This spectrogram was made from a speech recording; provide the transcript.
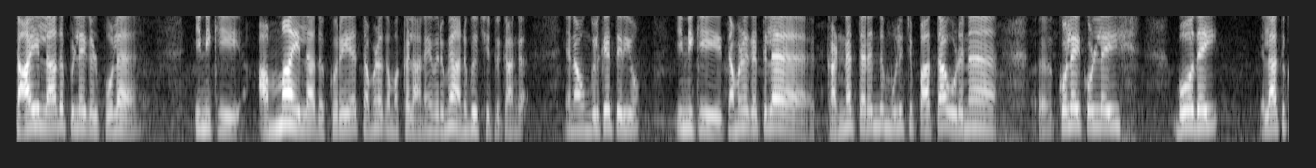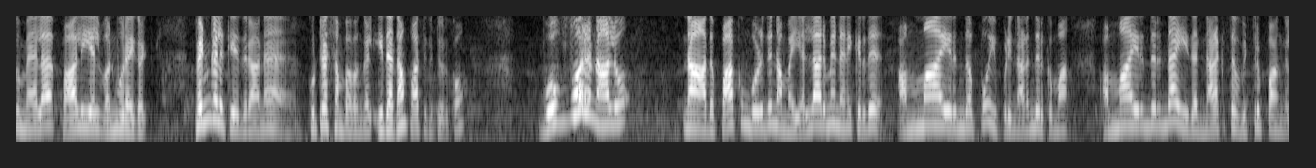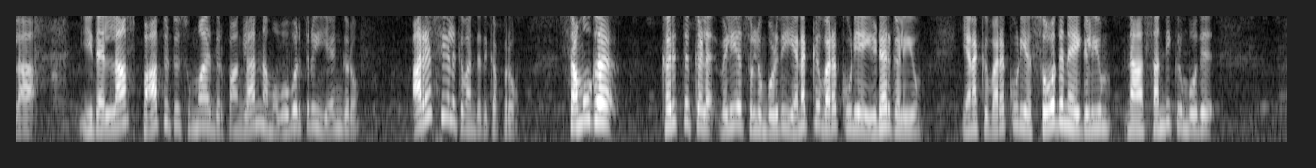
தாய் இல்லாத பிள்ளைகள் போல இன்னைக்கு அம்மா இல்லாத குறைய தமிழக மக்கள் அனைவருமே அனுபவிச்சிட்டு இருக்காங்க ஏன்னா உங்களுக்கே தெரியும் இன்னைக்கு தமிழகத்தில் கண்ணை திறந்து முழிச்சு பார்த்தா உடனே கொலை கொள்ளை போதை எல்லாத்துக்கும் மேலே பாலியல் வன்முறைகள் பெண்களுக்கு எதிரான குற்ற சம்பவங்கள் இதை தான் பார்த்துக்கிட்டு இருக்கோம். ஒவ்வொரு நாளும் நான் அதை பார்க்கும் பொழுது நம்ம எல்லாருமே நினைக்கிறது அம்மா இருந்தப்போ இப்படி நடந்திருக்குமா? அம்மா இருந்திருந்தா இதை நடத்த விட்டுருப்பாங்களா? இதெல்லாம் பார்த்துட்டு சும்மா இருந்திருப்பாங்களான்னு நம்ம ஒவ்வொருத்தரும் ஏங்குறோம். அரசியலுக்கு வந்ததுக்கப்புறம் சமூக கருத்துக்களை வெளியே சொல்லும் பொழுது எனக்கு வரக்கூடிய இடர்களையும் எனக்கு வரக்கூடிய சோதனைகளையும் நான் சந்திக்கும்போது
